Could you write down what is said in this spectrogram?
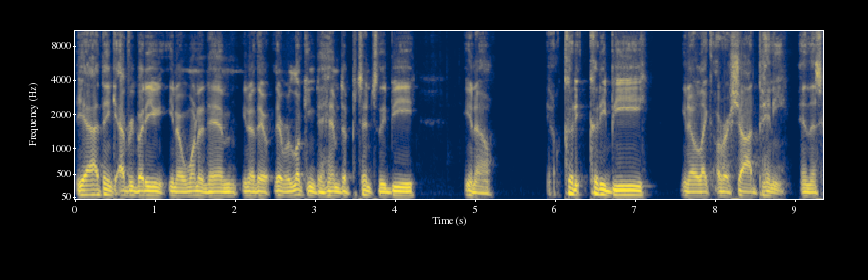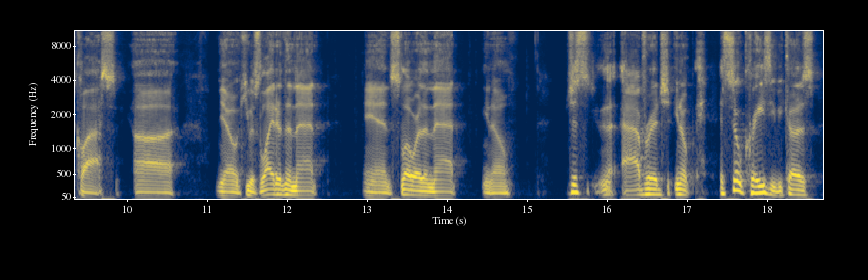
Yeah, I think everybody you know wanted him. You know, they they were looking to him to potentially be, you know, you know, could he, could he be, you know, like a Rashaad Penny in this class? Uh, you know, he was lighter than that and slower than that. You know, just average. You know, it's so crazy because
